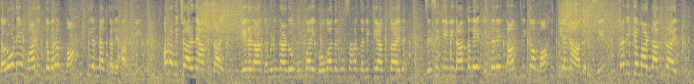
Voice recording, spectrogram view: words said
ದರೋಡೆ ಮಾಡಿದ್ದವರ ಮಾಹಿತಿಯನ್ನ ಕಲೆ ಹಾಕಿ ಅವರ ವಿಚಾರಣೆ ಆಗ್ತಾ ಇದೆ. ಕೇರಳ, ತಮಿಳುನಾಡು, ಮುಂಬೈ, ಗೋವಾದಲ್ಲೂ ಸಹ ತನಿಖೆ ಆಗ್ತಾ ಇದೆ. ಸಿಸಿಟಿವಿ ದಾಖಲೆ, ಇತರೆ ತಾಂತ್ರಿಕ ಮಾಹಿತಿಯನ್ನ ಆಧರಿಸಿ ತನಿಖೆ ಮಾಡಲಾಗ್ತಾ ಇದೆ.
